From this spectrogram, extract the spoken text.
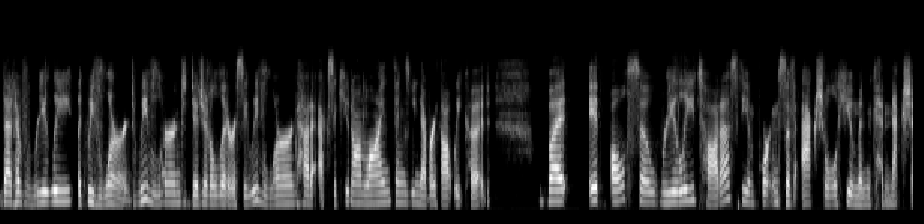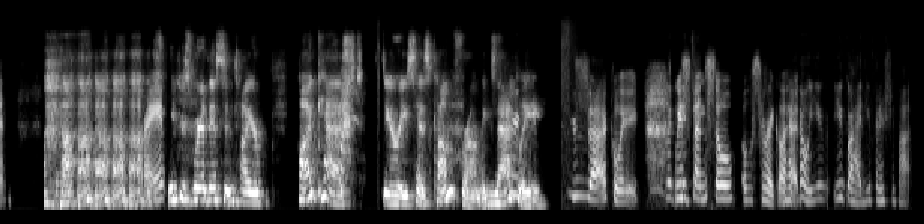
that have really like we've learned we've learned digital literacy we've learned how to execute online things we never thought we could but it also really taught us the importance of actual human connection. You know? right? Which is where this entire podcast series has come from. Exactly. Exactly. But we spend so oh sorry, go ahead. No, you you go ahead. You finish your thought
